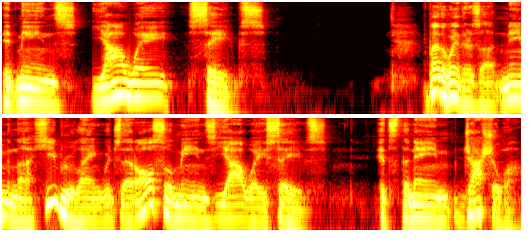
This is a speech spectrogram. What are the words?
It means Yahweh saves. By the way, there's a name in the Hebrew language that also means Yahweh saves. It's the name Joshua.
